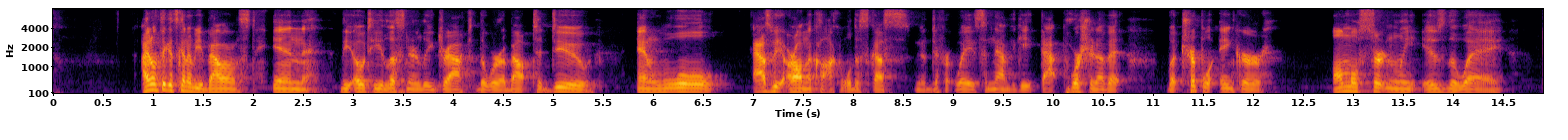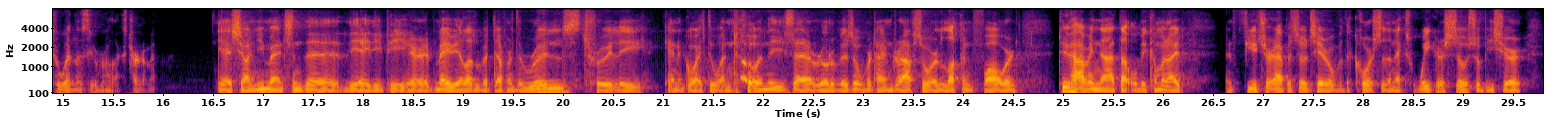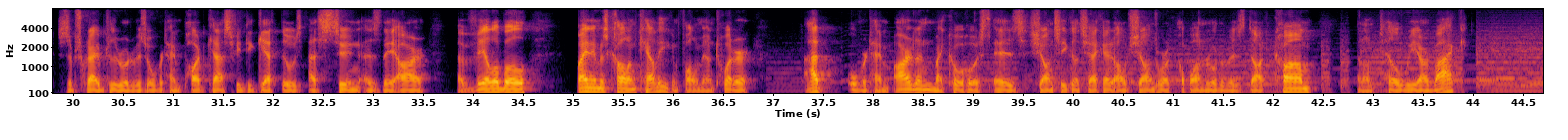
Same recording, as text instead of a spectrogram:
I don't think it's going to be balanced in the OT Listener League draft that we're about to do. And we'll, as we are on the clock, we'll discuss you know, different ways to navigate that portion of it. But triple anchor almost certainly is the way to win the Superflex tournament. Yeah, Shawn, you mentioned the the ADP here. It may be a little bit different. The rules truly kind of go out the window in these uh, RotoViz overtime drafts. So we're looking forward to having that. That will be coming out in future episodes here over the course of the next week or so. So be sure to subscribe to the RotoViz Overtime podcast feed to get those as soon as they are available. My name is Colm Kelly. You can follow me on Twitter at Overtime Ireland. My co-host is Shawn Siegele. Check out all of Shawn's work up on rotoviz.com. And until we are back,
